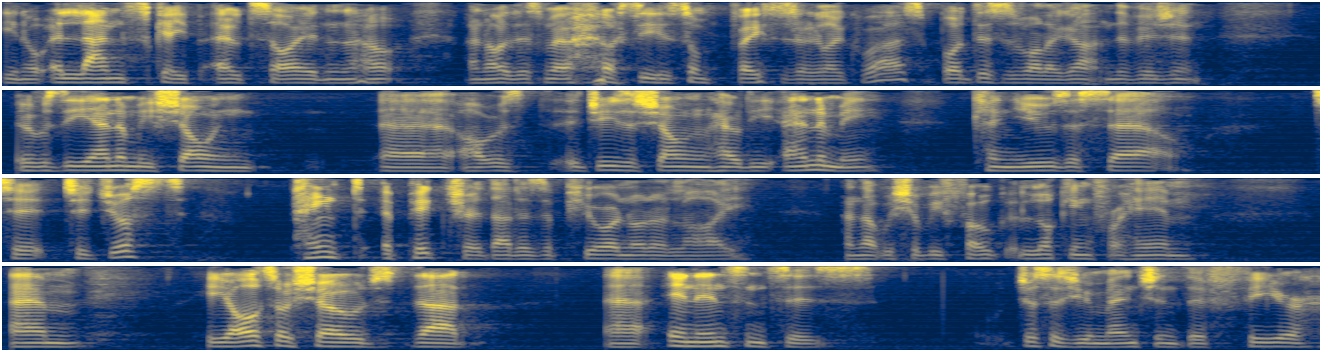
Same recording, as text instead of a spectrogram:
you know, a landscape outside, and how I know this. I see some faces are like, what? But this is what I got in the vision. It was the enemy showing, uh, or was Jesus showing how the enemy can use a cell to to just paint a picture that is a pure and utter lie, and that we should be folk- looking for Him. Um, he also showed that uh, in instances, just as you mentioned, the fear,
